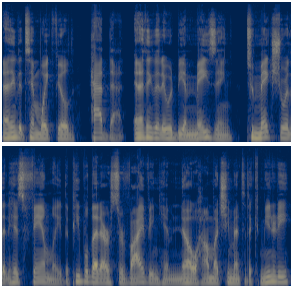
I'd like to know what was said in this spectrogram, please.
And I think that Tim Wakefield had that. And I think that it would be amazing to make sure that his family, the people that are surviving him, know how much he meant to the community,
